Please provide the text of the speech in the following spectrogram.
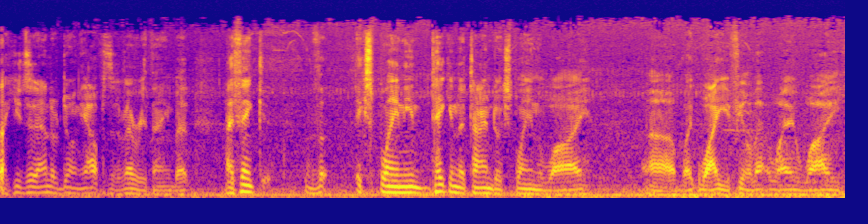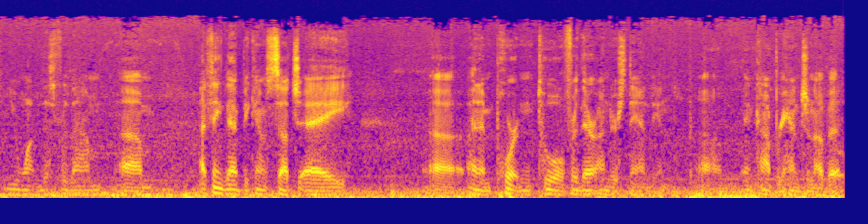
like you just end up doing the opposite of everything. But I think the, explaining, taking the time to explain the why, uh, like why you feel that way, why you want this for them. Um, I think that becomes such a uh, an important tool for their understanding um, and comprehension of it,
